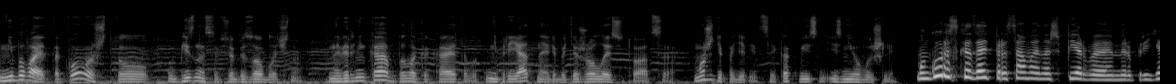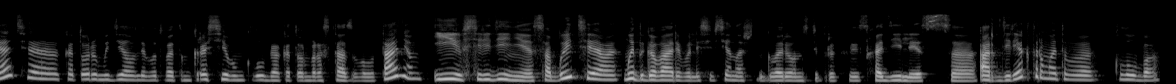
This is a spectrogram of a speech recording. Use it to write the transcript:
Не бывает такого, что у бизнеса все безоблачно. Наверняка была какая-то вот неприятная либо тяжелая ситуация. Можете поделиться, и как вы из, из нее вышли? Могу рассказать про самое наше первое мероприятие, которое мы делали вот в этом красивом клубе, о котором рассказывала Таня. И в середине события мы договаривались, и все наши договоренности происходили с арт-директором этого клуба.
